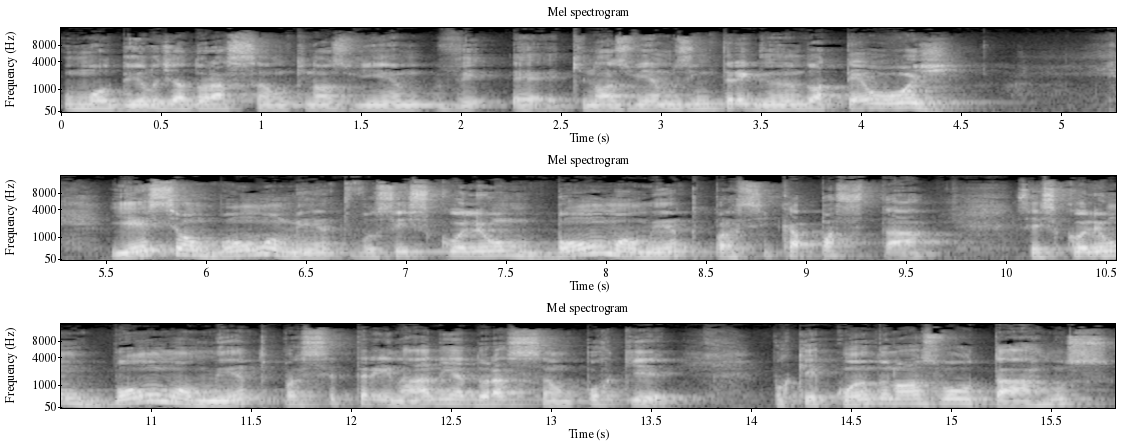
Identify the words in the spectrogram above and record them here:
o modelo de adoração que nós viemos, é, que nós viemos entregando até hoje. E esse é um bom momento, você escolheu um bom momento para se capacitar, você escolheu um bom momento para ser treinado em adoração. Por quê? Porque quando nós voltarmos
